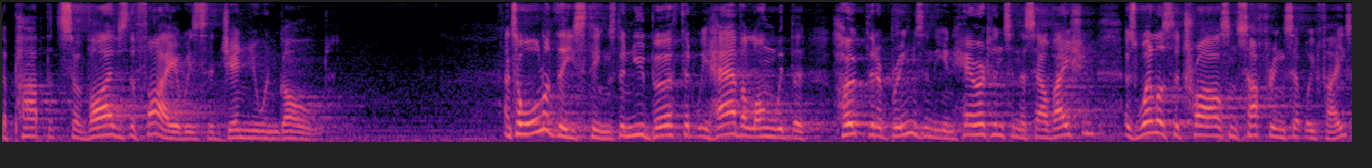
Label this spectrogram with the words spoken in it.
The part that survives the fire is the genuine gold. And so, all of these things, the new birth that we have, along with the hope that it brings and the inheritance and the salvation, as well as the trials and sufferings that we face,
